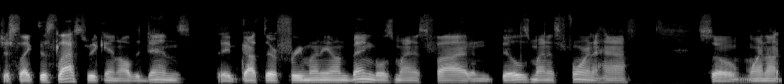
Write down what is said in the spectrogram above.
Just like this last weekend, all the dens they've got their free money on Bengals minus five and Bills minus four and a half. So why not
